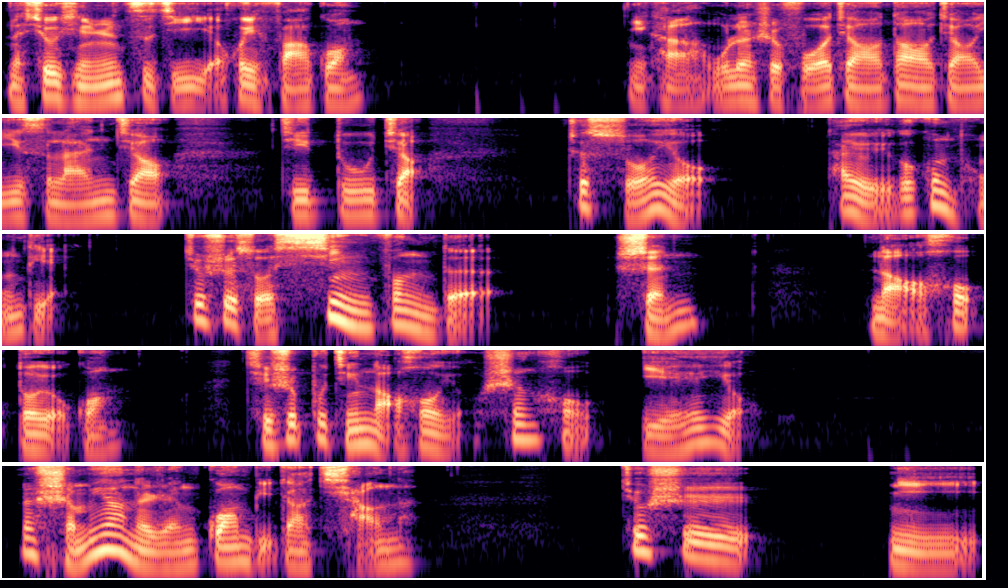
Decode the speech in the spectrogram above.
那修行人自己也会发光。你看啊，无论是佛教、道教、伊斯兰教。基督教，这所有它有一个共同点，就是所信奉的神脑后都有光。其实不仅脑后有，身后也有。那什么样的人光比较强呢？就是你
